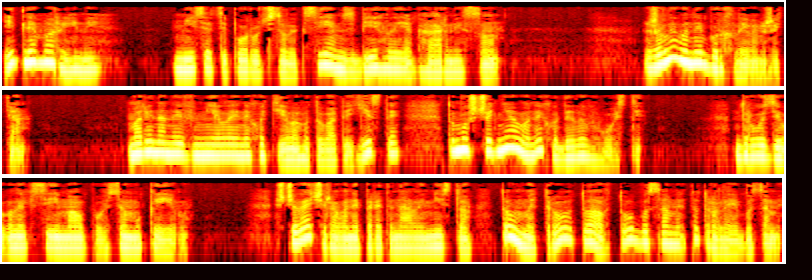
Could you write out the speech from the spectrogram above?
І для Марини місяці поруч з Олексієм збігли як гарний сон. Жили вони бурхливим життям. Марина не вміла і не хотіла готувати їсти, тому щодня вони ходили в гості. Друзів Олексій мав по всьому Києву. Щовечора вони перетинали місто то в метро, то автобусами, то тролейбусами.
